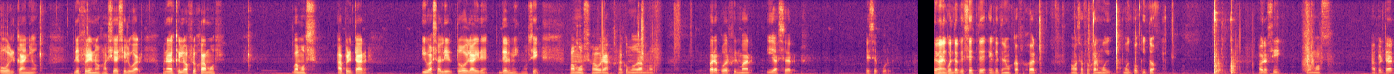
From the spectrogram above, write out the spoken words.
o el caño de frenos hacia ese lugar una vez que lo aflojamos vamos a apretar y va a salir todo el aire del mismo ¿sí? vamos ahora a acomodarnos para poder firmar y hacer ese purgue. Tengan en cuenta que es este el que tenemos que aflojar. Vamos a aflojar muy, muy poquito. Ahora sí, vamos a apretar.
